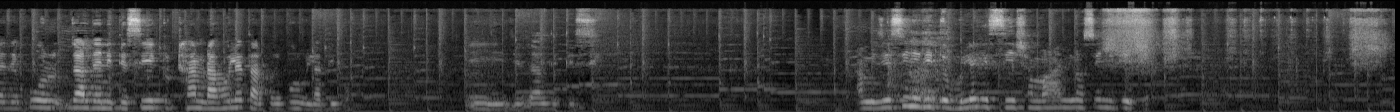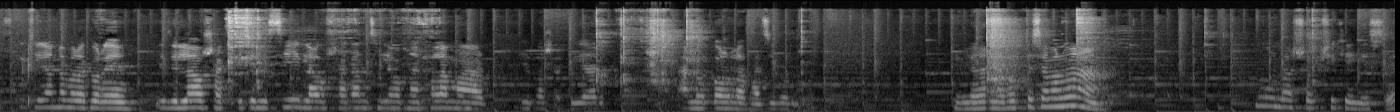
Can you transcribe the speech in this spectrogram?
এই যে পুর জাল দিয়ে নিতেছি একটু ঠান্ডা হলে তারপরে পুরগুলা দিব। এই যে জাল দিতেছি। আমি যে চিনি দিতে ভুলে গেছি সামান্য চিনি দিতে। রান্না বাড়া করে এই যে লাউ শাক কেটে নিচ্ছি লাউ শাক আনছিলাম আপনার খালামার যে বাসা দিয়ে আর আলু করলা ভাজি করব এগুলো রান্না করতেছে আমার মা। আমার মা সব শিখে গেছে।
